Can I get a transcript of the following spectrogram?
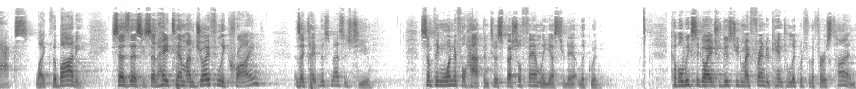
acts like the body. He says this He said, Hey, Tim, I'm joyfully crying as I type this message to you. Something wonderful happened to a special family yesterday at Liquid. A couple weeks ago, I introduced you to my friend who came to Liquid for the first time.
